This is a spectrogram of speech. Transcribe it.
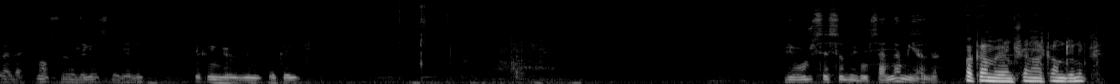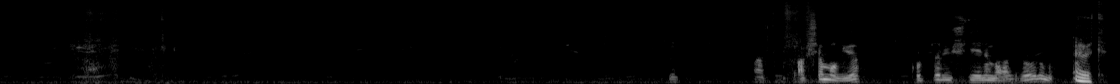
Şöyle dostlara da gösterelim. Yakın gözlüğümü takayım. Bir vuruş sesi duydum. Senden mi geldi? Bakamıyorum şu an arkam dönük. Artık akşam oluyor. Kurtları üçleyelim abi doğru mu? Evet.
